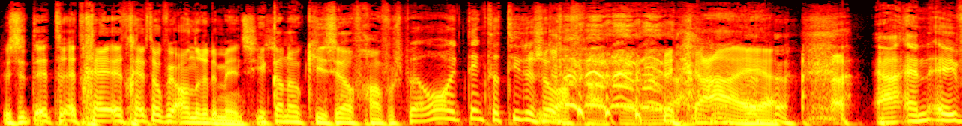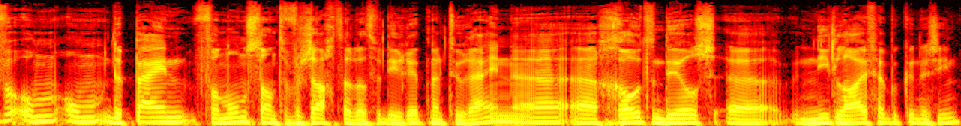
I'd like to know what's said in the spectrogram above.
Dus het, het, het, ge- het geeft ook weer andere dimensies. Je kan ook jezelf gaan voorspellen. Oh, ik denk dat die er zo afgaat. Ja, ja. Ja, en even om, om de pijn van ons dan te verzachten... dat we die rit naar Turijn eh, eh, grotendeels eh, niet live hebben kunnen zien...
